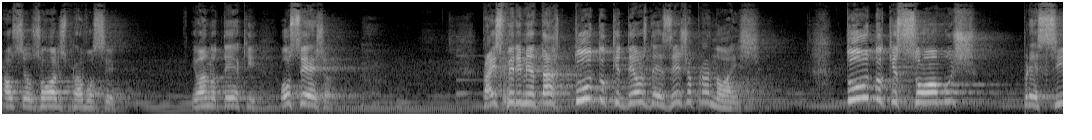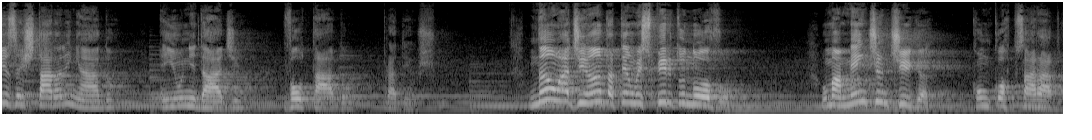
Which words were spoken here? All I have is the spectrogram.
aos seus olhos para você. Eu anotei aqui. Ou seja, para experimentar tudo que Deus deseja para nós, tudo que somos precisa estar alinhado em unidade voltado para Deus. Não adianta ter um espírito novo, uma mente antiga com um corpo sarado.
